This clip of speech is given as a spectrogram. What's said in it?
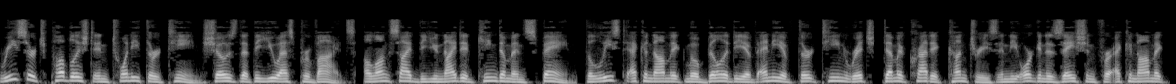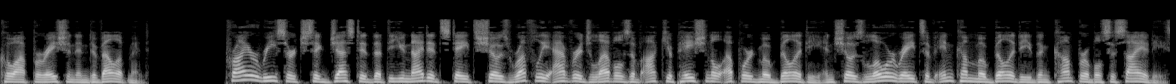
Research published in 2013 shows that the U.S. provides, alongside the United Kingdom and Spain, the least economic mobility of any of 13 rich, democratic countries in the Organization for Economic Cooperation and Development. Prior research suggested that the United States shows roughly average levels of occupational upward mobility and shows lower rates of income mobility than comparable societies.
